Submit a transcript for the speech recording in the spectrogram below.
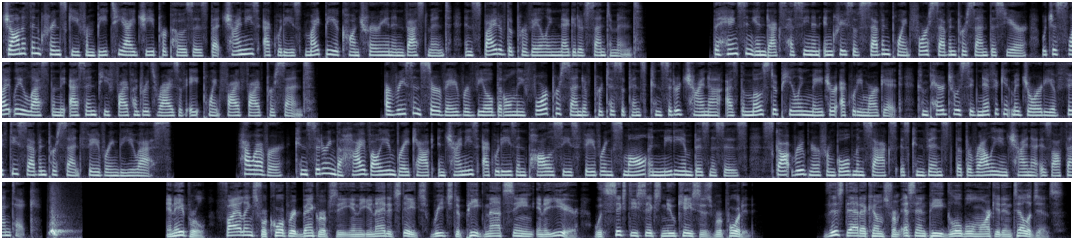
Jonathan Krinsky from BTIG proposes that Chinese equities might be a contrarian investment in spite of the prevailing negative sentiment. The Hang Seng Index has seen an increase of 7.47% this year, which is slightly less than the S&P 500's rise of 8.55%. A recent survey revealed that only 4% of participants considered China as the most appealing major equity market, compared to a significant majority of 57% favoring the US. However, considering the high volume breakout in Chinese equities and policies favoring small and medium businesses, Scott Rubner from Goldman Sachs is convinced that the rally in China is authentic. In April, filings for corporate bankruptcy in the United States reached a peak not seen in a year, with 66 new cases reported. This data comes from S&P Global Market Intelligence.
